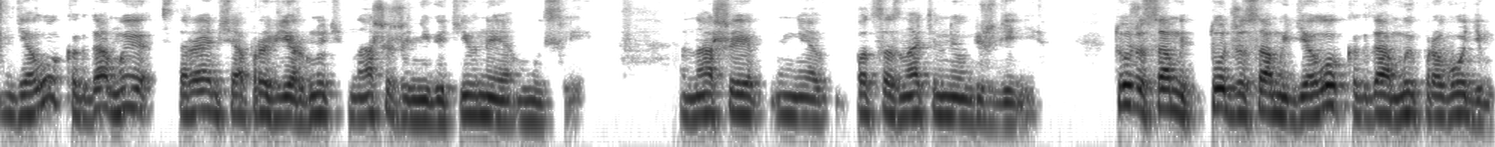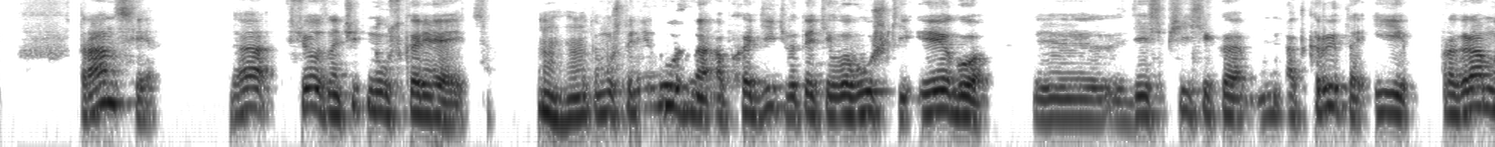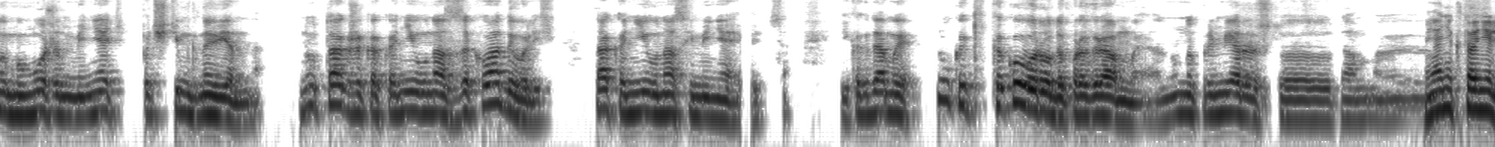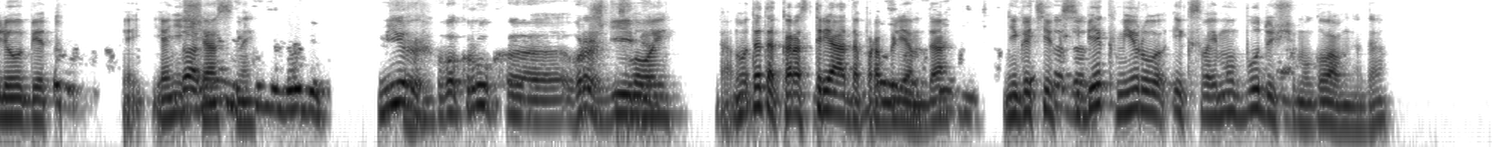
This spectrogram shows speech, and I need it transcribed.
диалог, когда мы стараемся опровергнуть наши же негативные мысли, наши подсознательные убеждения. Тот же самый, тот же самый диалог, когда мы проводим в трансе, да, все значительно ускоряется. Угу. Потому что не нужно обходить вот эти ловушки эго, э, здесь психика открыта, и программы мы можем менять почти мгновенно. Ну, так же, как они у нас закладывались, так они у нас и меняются. И когда мы, ну, как, какого рода программы? Ну, например, что там... Э, меня никто не любит, я несчастный. Да, меня никто не любит. Мир вокруг э, враждебен. Злой. Да. Ну, вот это как раз триада проблем, да? Негатив это, к себе, да. к миру и к своему будущему, да. главное, да?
